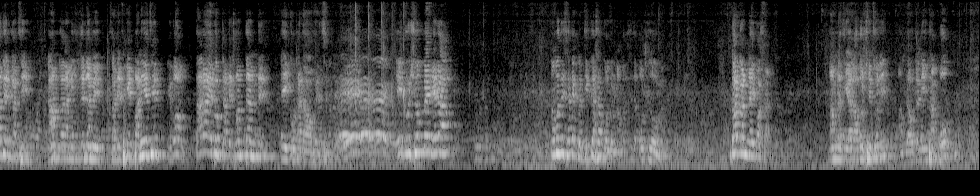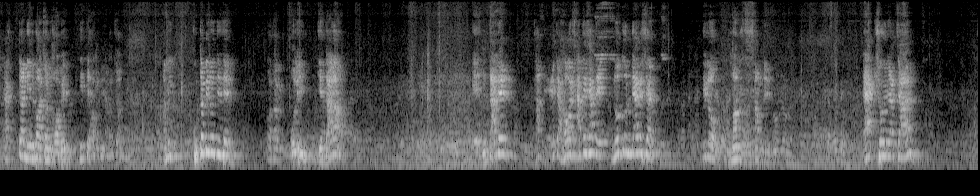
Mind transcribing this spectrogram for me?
যোদ্ধাদের কাছে কামগারা নিজেদের নামে সার্টিফিকেট বানিয়েছেন এবং তারা এবং তাদের সন্তানদের এই কোটা দেওয়া হয়েছে। এই বৈষম্যের এরা আমাদের সাথে একবার জিজ্ঞাসা করল না, আমাদের সাথে বসল না। দরকার নাই বসার। আমরা জিয়ার আদর্শে চলি, আমরা ওটা নিয়ে থাকব। একটা নির্বাচন হবে, দিতে হবে নির্বাচন। আমি কোটা বিরোধীদের কথা বলি যে তারা তাদের এটা হওয়ার সাথে সাথে নতুন ন্যারেশন দিল মানুষের সামনে। এক স্বৈরাচার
